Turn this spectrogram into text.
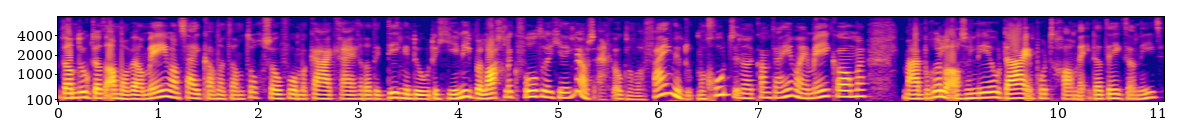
dan doe ik dat allemaal wel mee. Want zij kan het dan toch zo voor elkaar krijgen dat ik dingen doe dat je je niet belachelijk voelt. Dat je denkt, nou, is eigenlijk ook nog wel fijn, dat doet me goed. En dan kan ik daar helemaal in meekomen. Maar brullen als een leeuw daar in Portugal, nee, dat deed ik dan niet.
